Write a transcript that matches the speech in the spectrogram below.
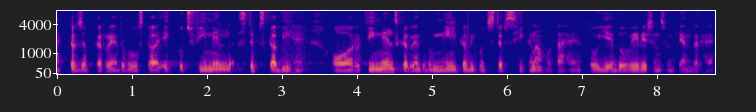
एक्टर जब कर रहे हैं तो फिर उसका एक कुछ फीमेल स्टेप्स का भी है और फीमेल्स कर रहे हैं तो फिर मेल का भी कुछ स्टेप्स सीखना होता है तो ये दो वेरिएशंस उनके अंदर है।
